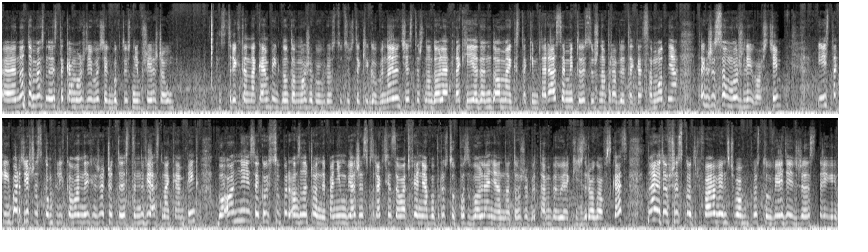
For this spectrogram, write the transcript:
E, Natomiast no, jest taka możliwość, jakby ktoś nie przyjeżdżał stricte na kemping, no to może po prostu coś takiego wynająć. Jest też na dole taki jeden domek z takim tarasem i to jest już naprawdę taka samotnia, także są możliwości. I z takich bardziej jeszcze skomplikowanych rzeczy to jest ten wjazd na kemping, bo on nie jest jakoś super oznaczony. Pani mówiła, że jest w trakcie załatwiania po prostu pozwolenia na to, żeby tam był jakiś drogowskaz, no ale to wszystko trwa, więc trzeba po prostu wiedzieć, że z tej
